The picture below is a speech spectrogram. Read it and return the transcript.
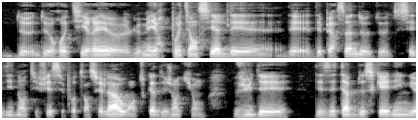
de, de, retirer le meilleur potentiel des, personnes, d'essayer de, d'identifier ces potentiels-là, ou en tout cas des gens qui ont vu des, étapes de scaling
